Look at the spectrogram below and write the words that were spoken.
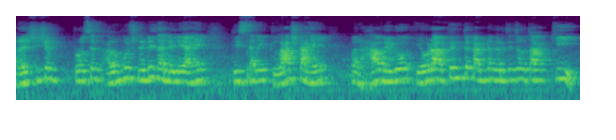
रजिस्ट्रेशन प्रोसेस ऑलमोस्ट रेडी झालेली आहे. तीस तारीख लास्ट आहे. पण हा व्हिडिओ एवढा अत्यंत काढणं गरजेचं होता की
